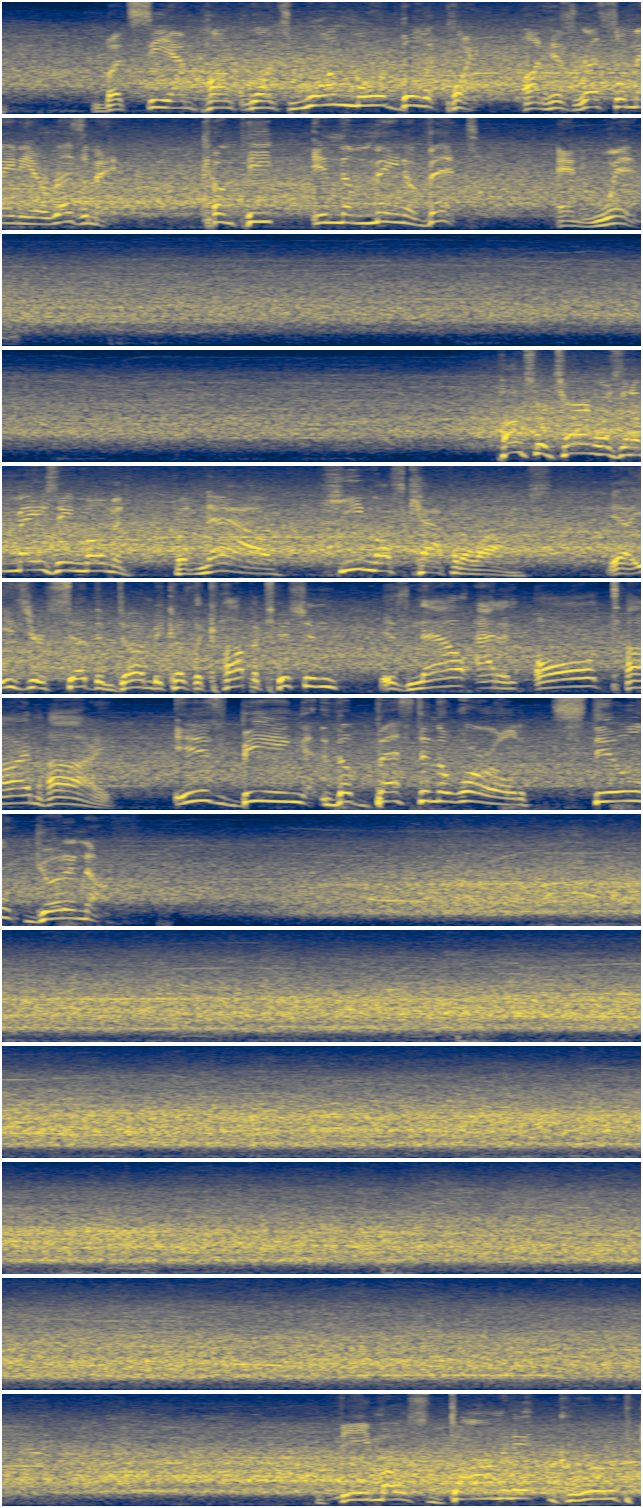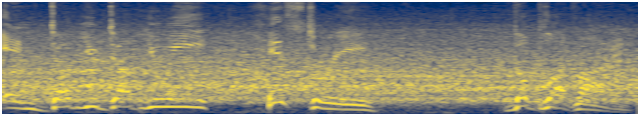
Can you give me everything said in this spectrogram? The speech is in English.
But CM Punk wants one more bullet point on his WrestleMania resume. Compete in the main event and win. Punk's return was an amazing moment, but now he must capitalize. Yeah, easier said than done because the competition is now at an all-time high. Is being the best in the world still good enough? Bloodline.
